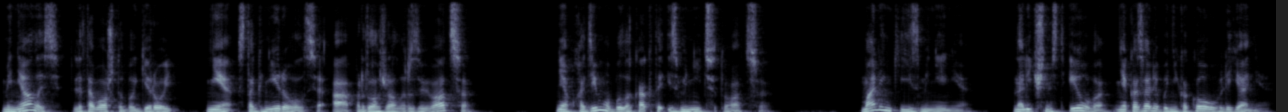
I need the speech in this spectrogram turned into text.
менялась для того, чтобы герой не стагнировался, а продолжал развиваться, необходимо было как-то изменить ситуацию. Маленькие изменения на личность Иова не оказали бы никакого влияния.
